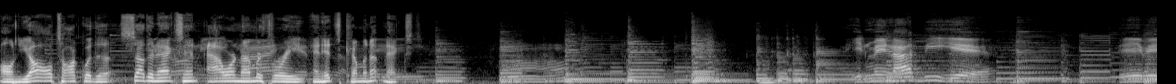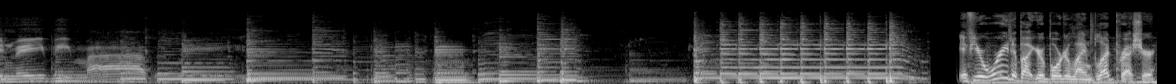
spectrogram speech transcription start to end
on Y'all Talk with a Southern Accent, hour number three, and it's coming up next. It may not be here, baby, it may be miles away. If you're worried about your borderline blood pressure,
